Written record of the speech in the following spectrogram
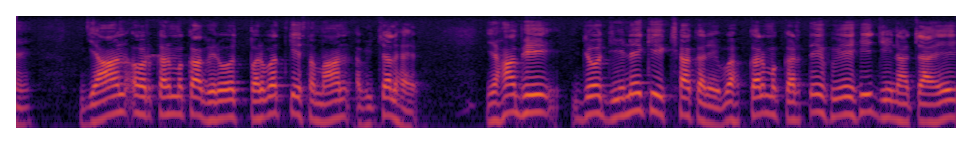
हैं ज्ञान और कर्म का विरोध पर्वत के समान अभिचल है। यहाँ भी जो जीने की इच्छा करे, वह कर्म करते हुए ही जीना चाहे,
